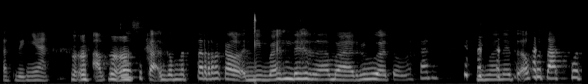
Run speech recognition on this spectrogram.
aslinya aku tuh suka gemeter kalau di bandara baru atau bahkan di mana itu aku takut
